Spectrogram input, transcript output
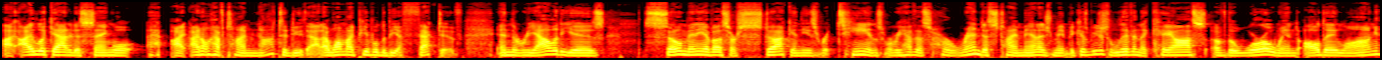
I, I look at it as saying, well, I, I don't have time not to do that. I want my people to be effective. And the reality is, so many of us are stuck in these routines where we have this horrendous time management because we just live in the chaos of the whirlwind all day long.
